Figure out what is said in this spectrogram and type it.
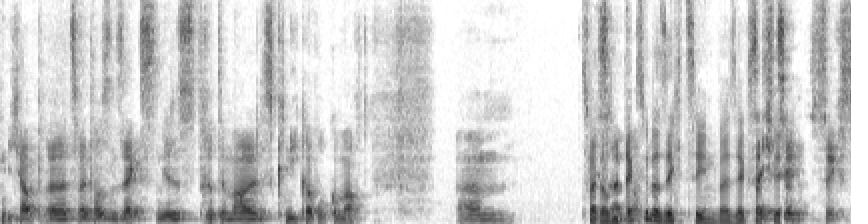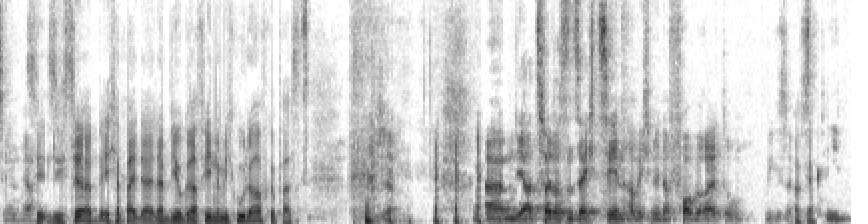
Ich habe äh, 2006 mir das dritte Mal das Knie kaputt gemacht. Ähm, 2006 oder 16? Weil 6 16, 16, ja. Sie, siehst du, ich habe bei deiner Biografie nämlich gut aufgepasst. Ja, ähm, ja 2016 habe ich mir in der Vorbereitung, wie gesagt, okay. das Knie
